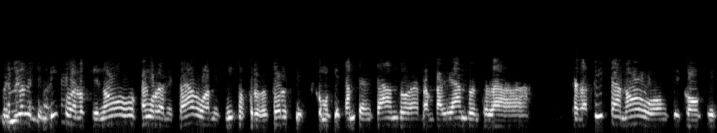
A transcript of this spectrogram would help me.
Pues yo les invito a los que no están organizados, a mis mismos productores que como que están pensando, van baleando entre la, entre la pista, ¿no? O aunque con que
